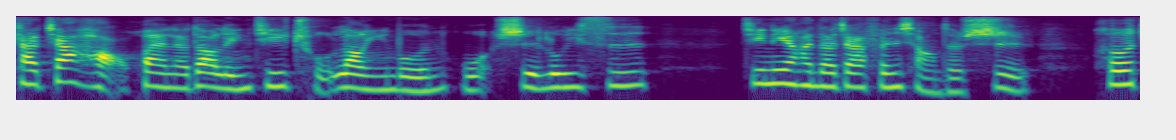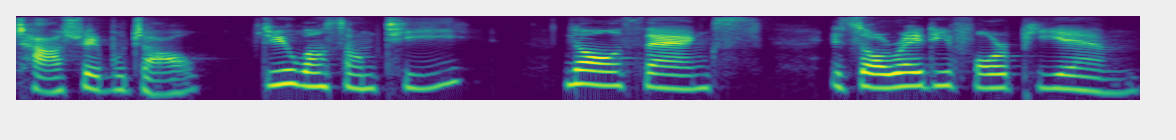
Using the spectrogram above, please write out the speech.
大家好，欢迎来到零基础绕英文，我是路易斯。今天要和大家分享的是喝茶睡不着。Do you want some tea? No, thanks. It's already 4 p.m.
